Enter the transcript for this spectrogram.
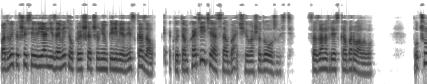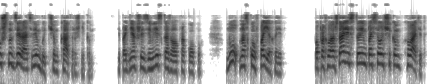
Подвыпивший Северьян не заметил происшедшей в нем перемены и сказал, — Как вы там хотите, а собачья ваша должность? Сазанов резко оборвал его. — Лучше уж надзирателем быть, чем каторжником. И, поднявшись с земли, сказал Прокопу, — Ну, Носков, поехали. Попрохлаждались с твоим посельщиком, хватит.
